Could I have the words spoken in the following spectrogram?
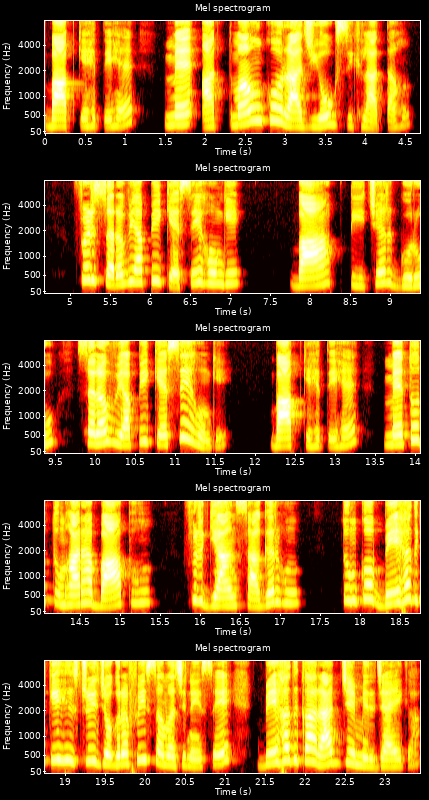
बाप कहते हैं, मैं आत्माओं को राजयोग सिखलाता हूँ। फिर सर्वव्यापी कैसे होंगे? बाप, टीचर, गुरु सर्वव्यापी कैसे होंगे? बाप कहते हैं मैं तो तुम्हारा बाप हूँ, फिर ज्ञान सागर हूँ। तुमको बेहद की हिस्ट्री ज्योग्राफी समझने से बेहद का राज्य मिल जाएगा।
